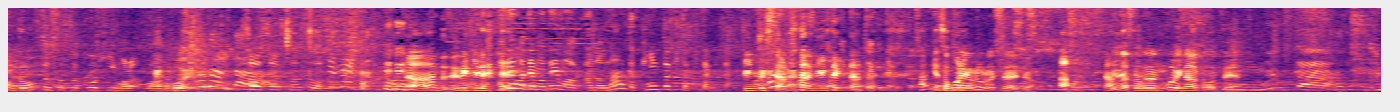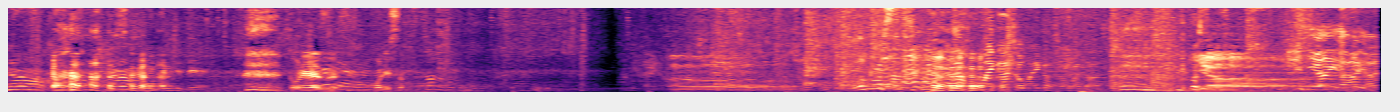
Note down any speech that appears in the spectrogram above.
本当？そうそうそうコーヒーもらもらそうそうそうそう。なんだ全然聞いてない。でもでもでもあのなんかピンときたきたきた ピンときた。なピンときた。さっきそこら辺うろうろしてたでしょ。あなんかそれっぽいなと思って。なんかかなかなと思って見ててとりあえずここにさ いやいやいやいや。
